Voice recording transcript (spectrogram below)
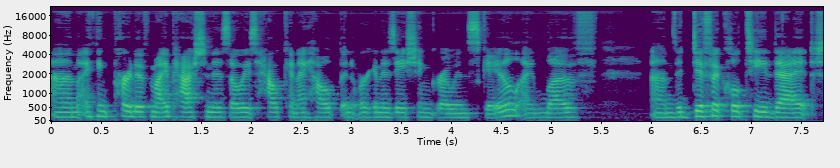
um, I think part of my passion is always how can I help an organization grow and scale? I love um, the difficulty that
